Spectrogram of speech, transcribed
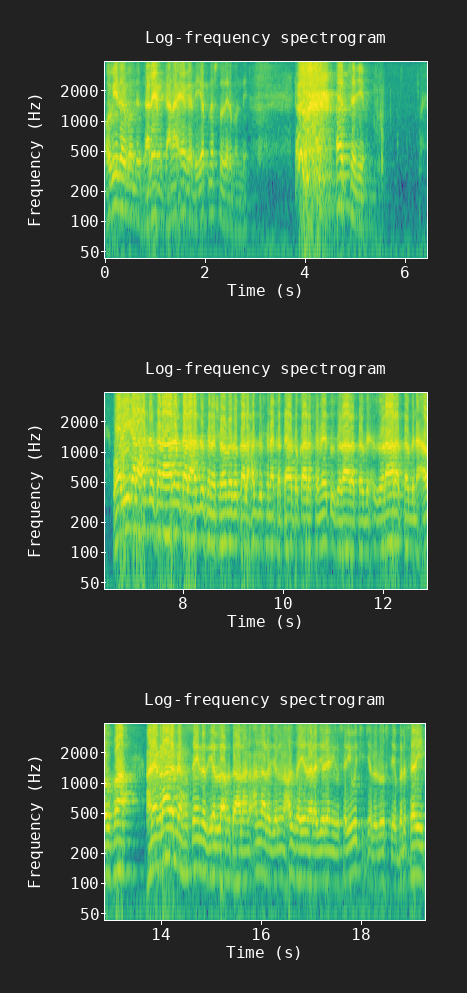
او بی در بنده سلیم کنه ایغ دیت نشتو در بنده اچھا جی وابي قال حدثنا عالم قال حدثنا شعبة قال حدثنا قتادة قال سمعت زرارة بن زرارة بن أوفى عن عمران بن حسين رضي الله تعالى عنه أن رجلا عز يد رجلا يسري وچ چلو لوسته برسري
